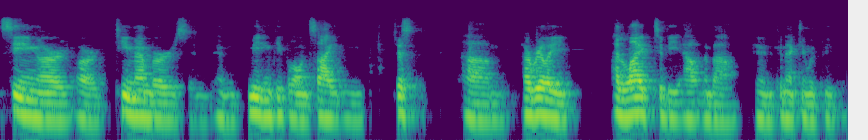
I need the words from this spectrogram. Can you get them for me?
seeing our, our team members and, and meeting people on site and just um, I really I like to be out and about and connecting with people.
